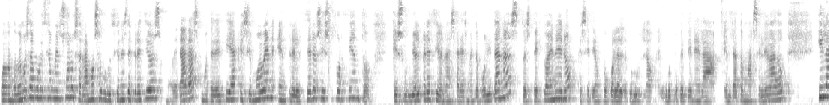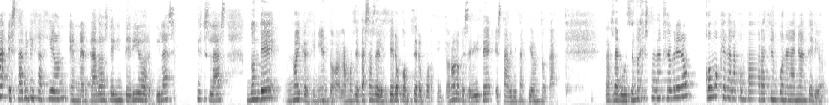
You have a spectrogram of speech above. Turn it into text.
Cuando vemos la evolución mensual, observamos evoluciones de precios moderadas, como te decía, que se mueven entre el 0,6% que subió el precio en las áreas metropolitanas respecto a enero, que sería un poco el, grupo que tiene el dato más elevado, y la estabilización en mercados de interior y las islas donde no hay crecimiento. Hablamos de tasas del 0,0%, ¿no? lo que se dice estabilización total. Tras la evolución registrada en febrero, ¿cómo queda la comparación con el año anterior?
